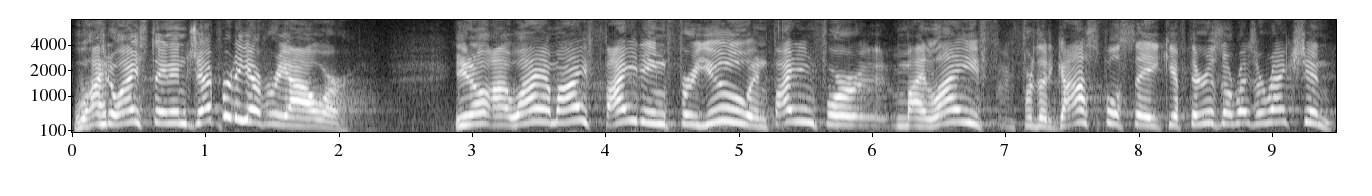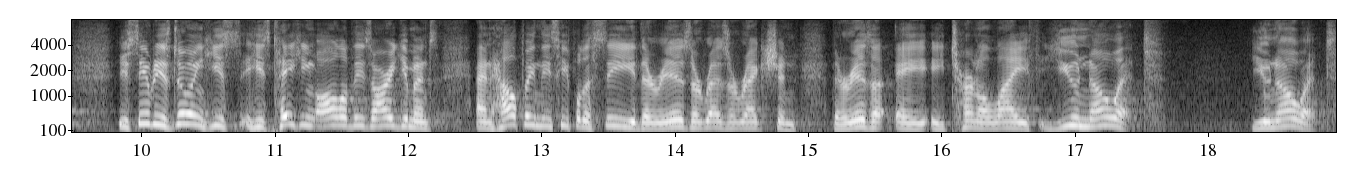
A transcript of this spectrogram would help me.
why do I stand in jeopardy every hour? You know, why am I fighting for you and fighting for my life for the gospel's sake if there is no resurrection? You see what he's doing? He's, he's taking all of these arguments and helping these people to see there is a resurrection, there is a, a eternal life. You know it. You know it.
